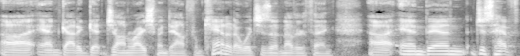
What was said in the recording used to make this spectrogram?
uh, and got to get John Reischman down from Canada, which is another thing, uh, and then just have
